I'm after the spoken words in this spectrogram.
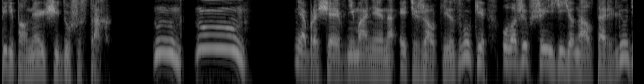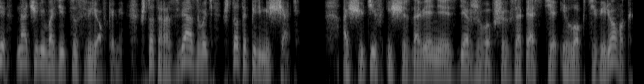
переполняющий душу страх. «М-м-м!» Не обращая внимания на эти жалкие звуки, уложившие ее на алтарь люди начали возиться с веревками, что-то развязывать, что-то перемещать. Ощутив исчезновение сдерживавших запястья и локти веревок,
